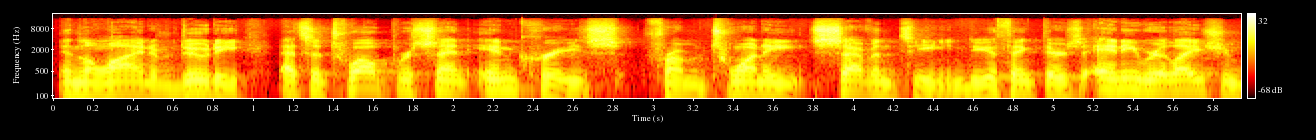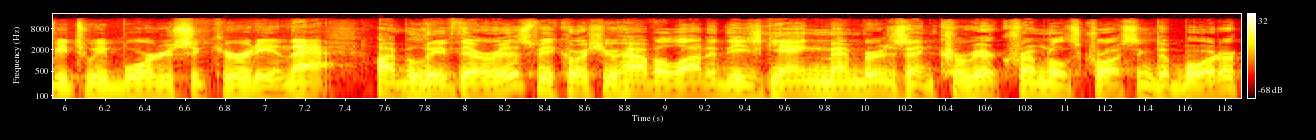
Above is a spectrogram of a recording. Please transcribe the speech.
in the line of duty. That's a 12% increase from 2017. Do you think there's any relation between border security and that? I believe there is because you have a lot of these gang members and career criminals crossing the border.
